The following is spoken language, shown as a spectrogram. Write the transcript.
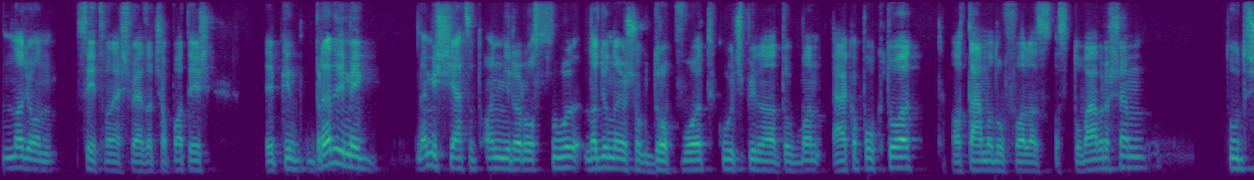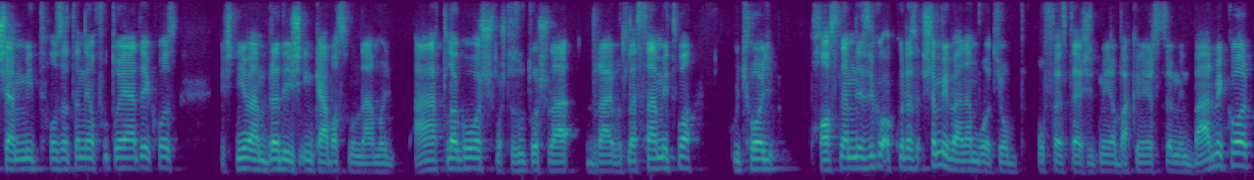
nagyon szét van esve ez a csapat, és egyébként Brady még nem is játszott annyira rosszul, nagyon-nagyon sok drop volt kulcs pillanatokban elkapoktól, a támadó fal az, az továbbra sem tud semmit hozzátenni a futójátékhoz, és nyilván Brady is inkább azt mondanám, hogy átlagos, most az utolsó drive-ot leszámítva, Úgyhogy ha azt nem nézzük, akkor ez semmivel nem volt jobb offense teljesítmény a buccaneers mint bármikor.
